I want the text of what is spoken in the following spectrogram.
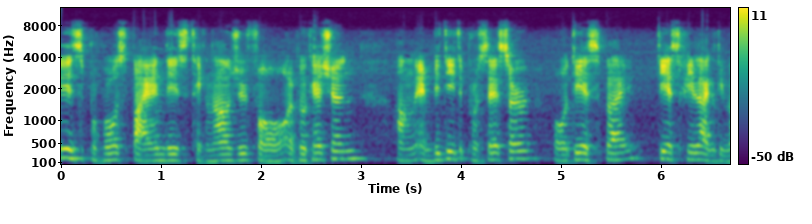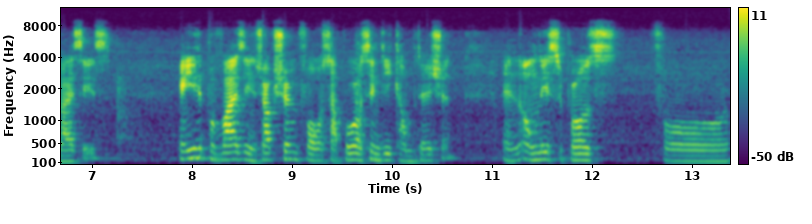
it is proposed by Andes technology for application on embedded processor or DSP-like DSP devices. And it provides instruction for support SIMD computation and only supports for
